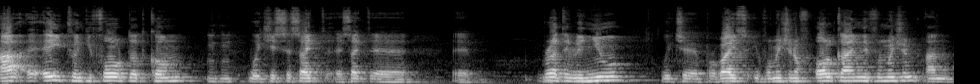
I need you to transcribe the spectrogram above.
A- A24.com, Mhm. which is a site, a site uh, uh, relatively new, which uh, provides information of all kind of information, and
